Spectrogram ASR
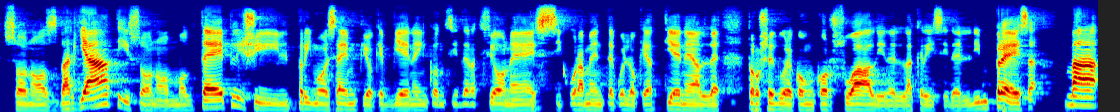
sono svariati, sono molteplici. Il primo esempio che viene in considerazione è sicuramente quello che attiene alle procedure concorsuali nella crisi dell'impresa, ma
